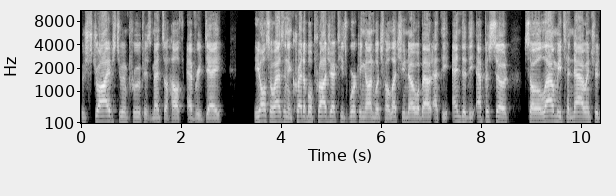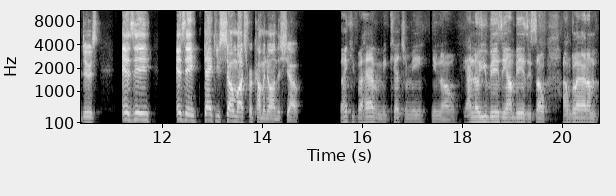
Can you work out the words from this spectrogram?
who strives to improve his mental health every day he also has an incredible project he's working on, which he'll let you know about at the end of the episode. So allow me to now introduce Izzy. Izzy, thank you so much for coming on the show. Thank you for having me, catching me. You know, I know you busy, I'm busy, so I'm glad I'm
